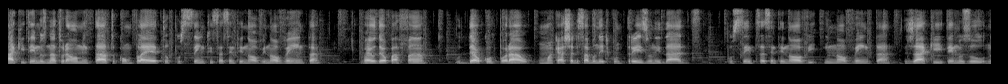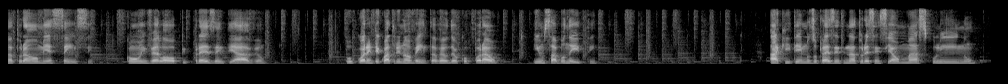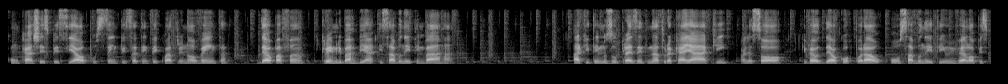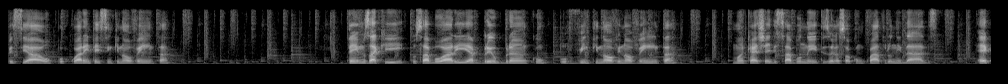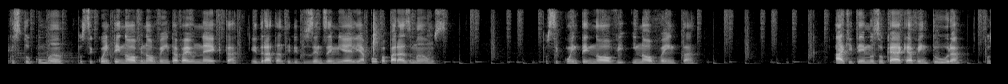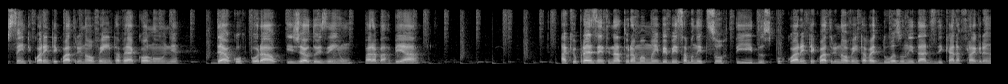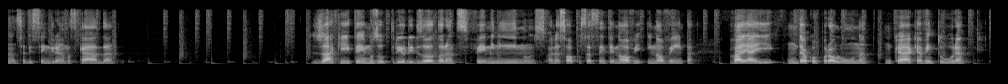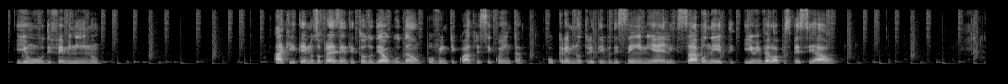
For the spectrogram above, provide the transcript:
Aqui temos Natural Homem Tato completo por R$ 169,90. Vai o Del Parfum, o Del Corporal, uma caixa de sabonete com 3 unidades por R$ 169,90. Já aqui temos o Natural Homem Essence com envelope presenteável. Por R$ 44,90, véu corporal e um sabonete. Aqui temos o presente Natura Essencial masculino com caixa especial por R$ 174,90. Delpafan, creme de barbear e sabonete em barra. Aqui temos o presente Natura Kayak, olha só, que vai o Del Corporal ou sabonete em um envelope especial por R$ 45,90. Temos aqui o Saboaria Breu Branco por R$ 29,90. Uma caixa de sabonetes, olha só, com 4 unidades. Ecos Tucumã, por R$ 59,90 vai o néctar hidratante de 200ml e a polpa para as mãos, por R$ 59,90. Aqui temos o caiaque Aventura, por R$ 144,90 vai a colônia, Del Corporal e Gel 2 em 1 para barbear. Aqui o presente Natura Mamãe Bebê Sabonete Sortidos, por R$ 44,90 vai duas unidades de cada fragrância, de 100 gramas cada. Já aqui temos o trio de desodorantes femininos. Olha só, por R$ 69,90 vai aí um Del Corporal Luna, um Caiaque Aventura e um Wood feminino. Aqui temos o presente todo de algodão por R$ 24,50 o creme nutritivo de 100 ml, sabonete e o envelope especial.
